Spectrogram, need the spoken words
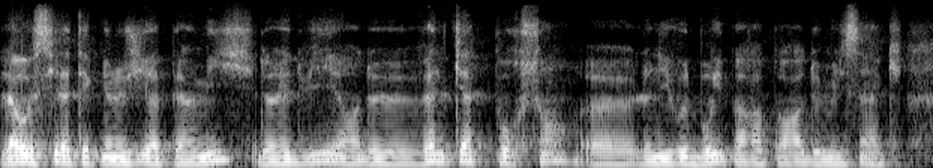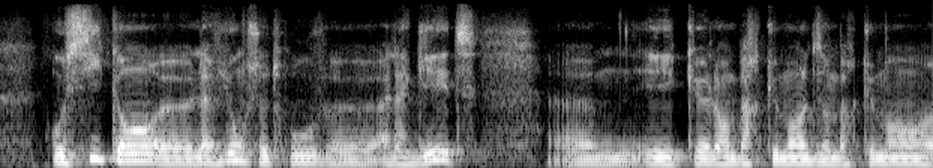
Là aussi, la technologie a permis de réduire de 24% le niveau de bruit par rapport à 2005. Aussi, quand euh, l'avion se trouve euh, à la gate euh, et que l'embarquement, le désembarquement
